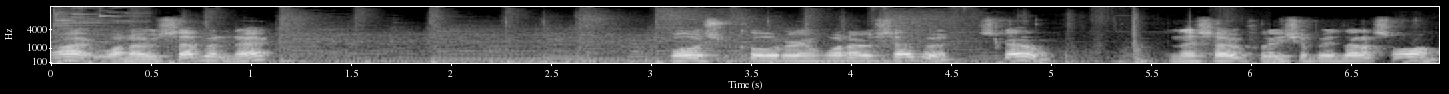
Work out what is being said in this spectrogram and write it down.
Right, 107 next. Voice recorder in 107. Let's go. And this hopefully should be the last one.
